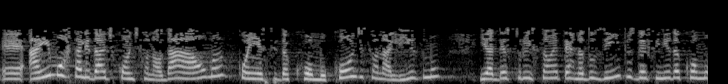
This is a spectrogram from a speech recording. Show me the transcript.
É, a imortalidade condicional da alma, conhecida como condicionalismo, e a destruição eterna dos ímpios, definida como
